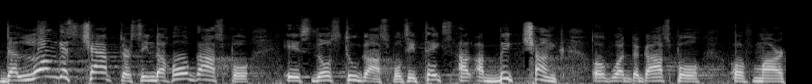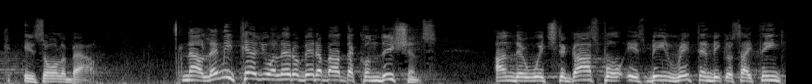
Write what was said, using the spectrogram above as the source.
The longest chapters in the whole gospel is those two gospels. It takes a, a big chunk of what the gospel of Mark is all about. Now, let me tell you a little bit about the conditions under which the gospel is being written because I think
